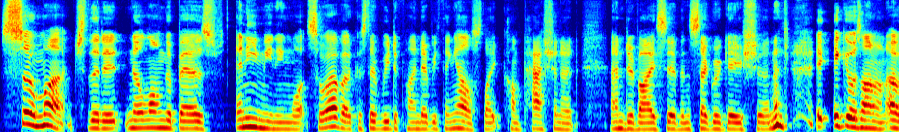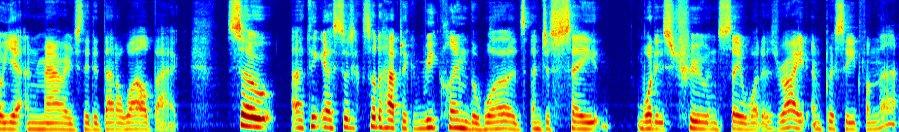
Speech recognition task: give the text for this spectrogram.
so much that it no longer bears any meaning whatsoever because they've redefined everything else, like compassionate and divisive and segregation. And it, it goes on and oh, yeah, and marriage, they did that a while back. So I think I sort of have to reclaim the words and just say what is true and say what is right and proceed from there.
